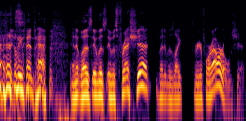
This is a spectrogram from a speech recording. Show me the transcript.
we went back, and it was it was it was fresh shit, but it was like three or four hour old shit.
